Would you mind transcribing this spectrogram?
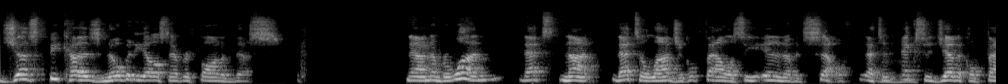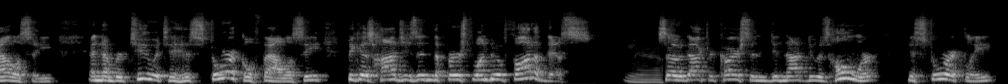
just because nobody else ever thought of this. Now, number one, that's not that's a logical fallacy in and of itself. That's an mm-hmm. exegetical fallacy. And number two it's a historical fallacy because hodges isn't the first one to have thought of this. Yeah. so dr carson did not do his homework historically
